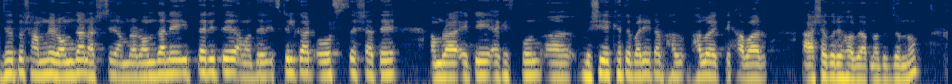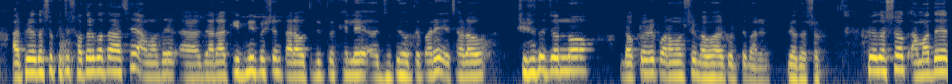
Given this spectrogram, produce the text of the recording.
যেহেতু সামনে রমজান আসছে, আমরা রমজানে ইফতারিতে আমাদের স্টিল কাট ওটসের সাথে আমরা এটি এক স্পুন মিশিয়ে খেতে পারি। এটা ভালো একটি খাবার আশা করি হবে আপনাদের জন্য। আর প্রিয় দর্শক, কিছু সতর্কতা আছে। আমাদের যারা কিডনির পেশেন্ট তারা অতিরিক্ত খেলে ঝুঁকি হতে পারে। এছাড়াও শিশুদের জন্য ডক্টরের পরামর্শ ব্যবহার করতে পারেন, প্রিয় দর্শক। প্রিয় দর্শক, আমাদের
